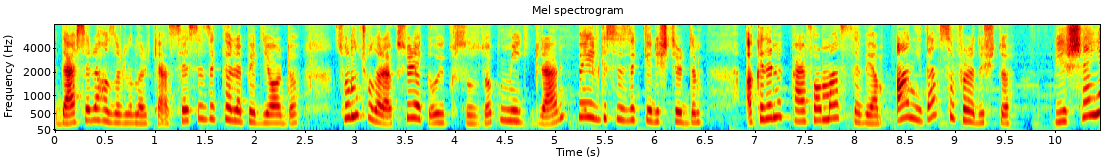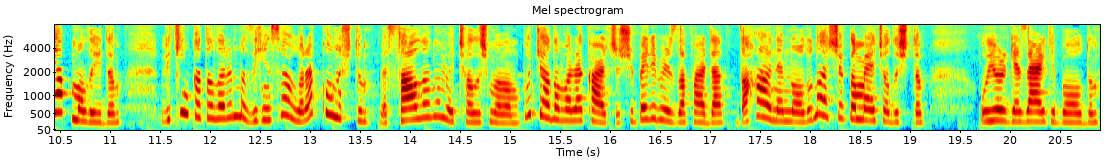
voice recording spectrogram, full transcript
Derslere hazırlanırken sessizlik talep ediyordu. Sonuç olarak sürekli uykusuzluk, migren ve ilgisizlik geliştirdim. Akademik performans seviyem aniden sıfıra düştü. Bir şey yapmalıydım. Viking atalarımla zihinsel olarak konuştum ve sağlığımın ve çalışmamın bu canavara karşı şüpheli bir zaferden daha önemli olduğunu açıklamaya çalıştım. Uyur gezer gibi oldum.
